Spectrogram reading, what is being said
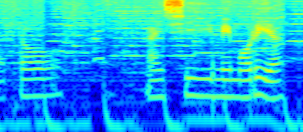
atau IC memori ya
